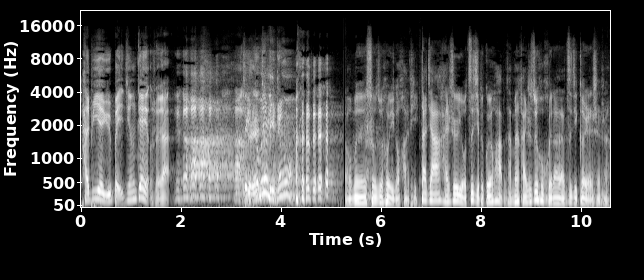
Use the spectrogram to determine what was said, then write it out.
还毕业于北京电影学院。这个人不就是李征吗？我们说最后一个话题，大家还是有自己的规划的。咱们还是最后回到咱自己个人身上。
